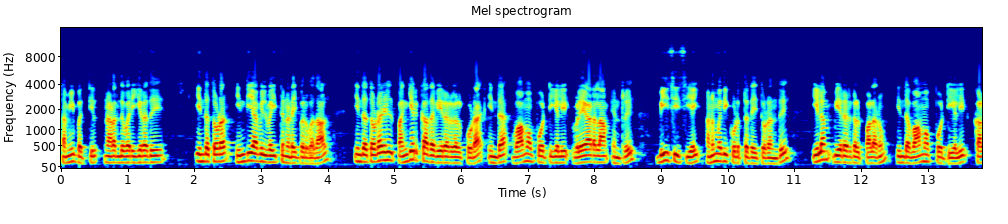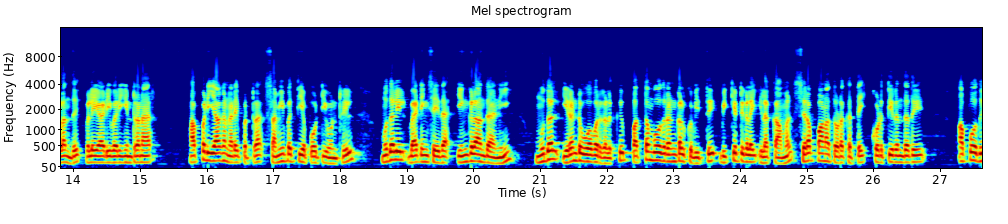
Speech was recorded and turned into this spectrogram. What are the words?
சமீபத்தில் நடந்து வருகிறது. இந்த தொடர் இந்தியாவில் வைத்து நடைபெறுவதால் இந்த தொடரில் பங்கேற்காத வீரர்கள் கூட இந்த வாம போட்டிகளில் விளையாடலாம் என்று பிசிசிஐ அனுமதி கொடுத்ததைத் தொடர்ந்து இளம் வீரர்கள் பலரும் இந்த வாமப் போட்டிகளில் கலந்து விளையாடி வருகின்றனர். அப்படியாக நடைபெற்ற சமீபத்திய போட்டி ஒன்றில் முதலில் பேட்டிங் செய்த இங்கிலாந்து அணி முதல் இரண்டு ஓவர்களுக்கு பத்தொன்பது ரன்கள் குவித்து விக்கெட்டுகளை இழக்காமல் சிறப்பான தொடக்கத்தை கொடுத்திருந்தது. அப்போது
